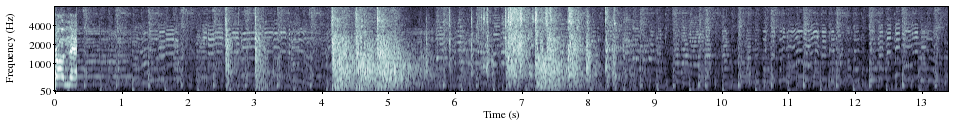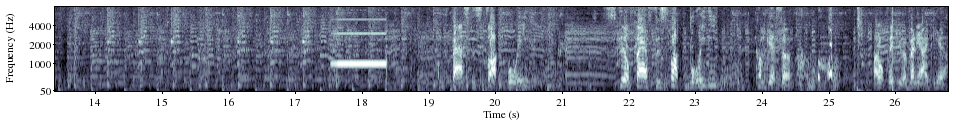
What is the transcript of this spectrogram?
From there! I'm fast as fuck, boy. Still fast as fuck, boy. Come get some. I don't think you have any idea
